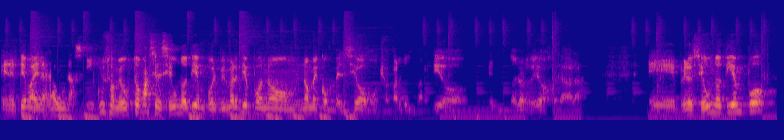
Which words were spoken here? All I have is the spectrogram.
en el tema de las lagunas. Incluso me gustó más el segundo tiempo. El primer tiempo no, no me convenció mucho. Aparte, un partido en dolor de ojo, la verdad. Eh, pero el segundo tiempo,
